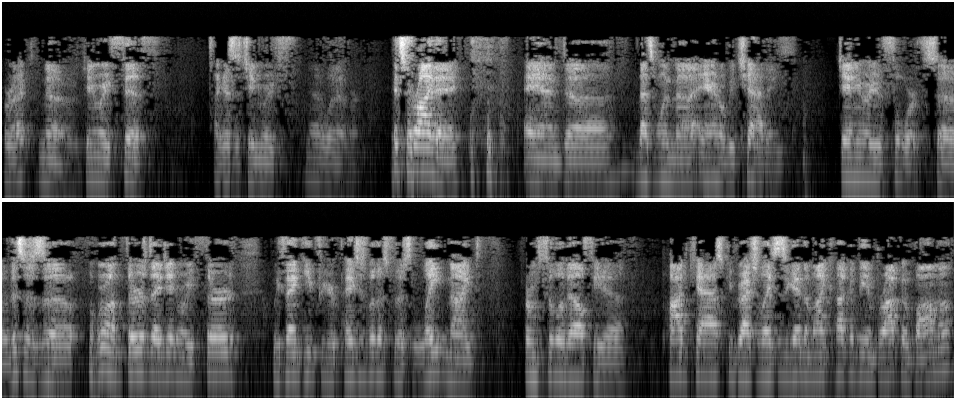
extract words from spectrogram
correct? No, January 5th. I guess it's January, eh, whatever. It's Friday, and uh, that's when uh, Aaron will be chatting. January 4th. So this is, uh, we're on Thursday, January 3rd. We thank you for your patience with us for this late night from Philadelphia podcast. Congratulations again to Mike Huckabee and Barack Obama,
